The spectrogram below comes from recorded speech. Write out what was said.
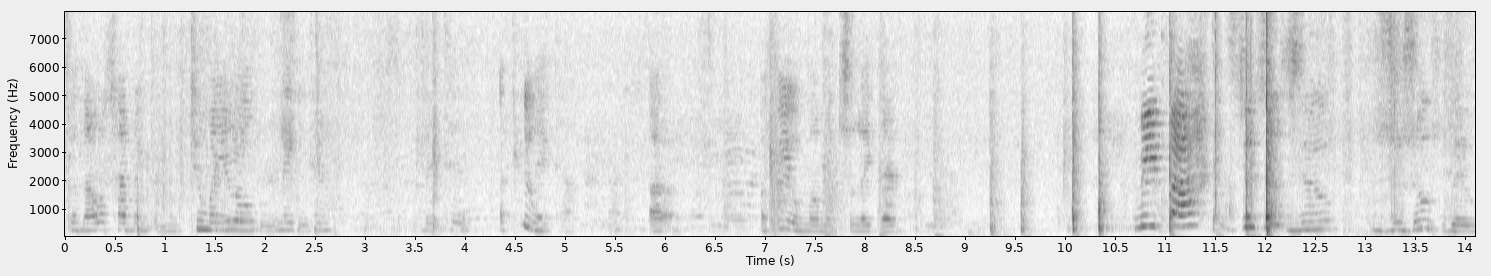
because I was having too many anger issues. A few, uh, a few moments later. Me back, zoo zoo zoo, zoo zoo zoo.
